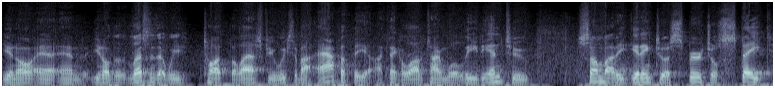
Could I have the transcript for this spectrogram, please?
you know, and, and, you know the lessons that we taught the last few weeks about apathy, I think a lot of time will lead into somebody getting to a spiritual state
